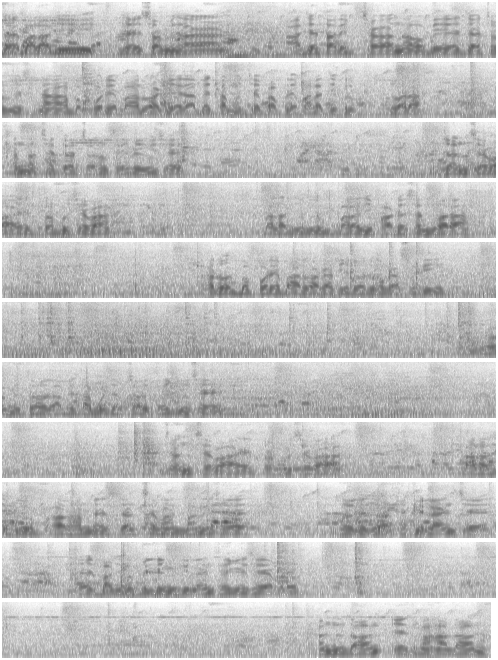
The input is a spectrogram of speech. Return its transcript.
જય બાલાજી, જય સ્વામિનારાયણ. આજે તારીખ છ નવ બે હજાર ચોવીસના બપોરે બાર વાગે રાબેતા મુજબ આપણે બાલાજી ગ્રુપ દ્વારા અન્ન ક્ષેત્ર શરૂ થઈ ગયું છે. જન સેવા એ પ્રભુ સેવા. બાલાજી ગ્રુપ, બાલાજી ફાઉન્ડેશન દ્વારા હરરોજ બપોરે બાર વાગ્યાથી દોઢ વાગ્યા સુધી જો મિત્રો રાબેતા મુજબ શરૂ થઈ ગયું છે. જન સેવા એ પ્રભુ સેવા. બાલાજી ગ્રુપ હર હંમેશ જન સેવા માને છે. જોઈ લેજો આ કેટલી લાઈન છે. ઠેઠ બાજુના બિલ્ડિંગ સુધી લાઈન થઈ ગઈ છે આપણે. અન્નદાન એ જ મહાદાન.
